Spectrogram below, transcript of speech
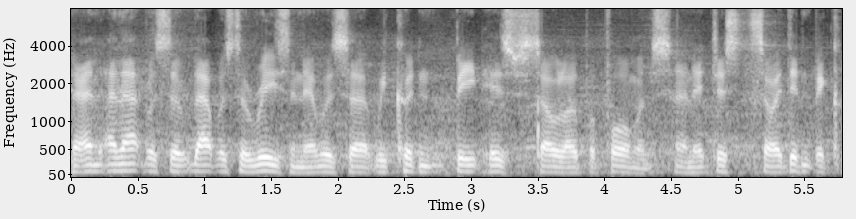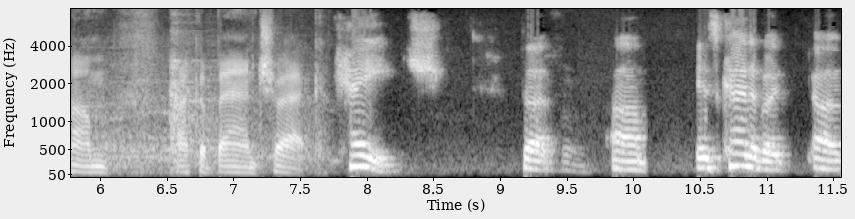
and and that was the that was the reason. It was uh, we couldn't beat his solo performance, and it just so it didn't become like a band track. cage that um, is kind of a, a,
